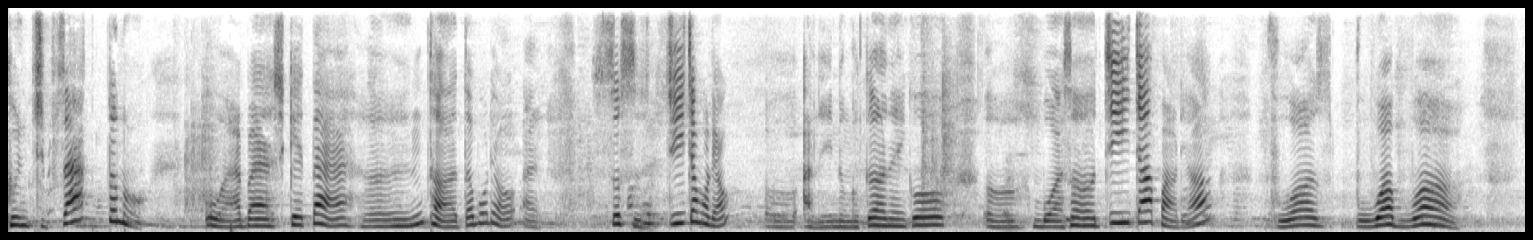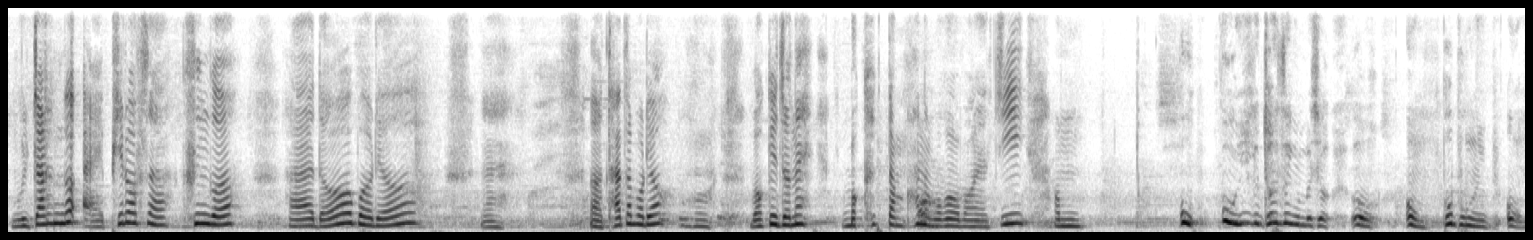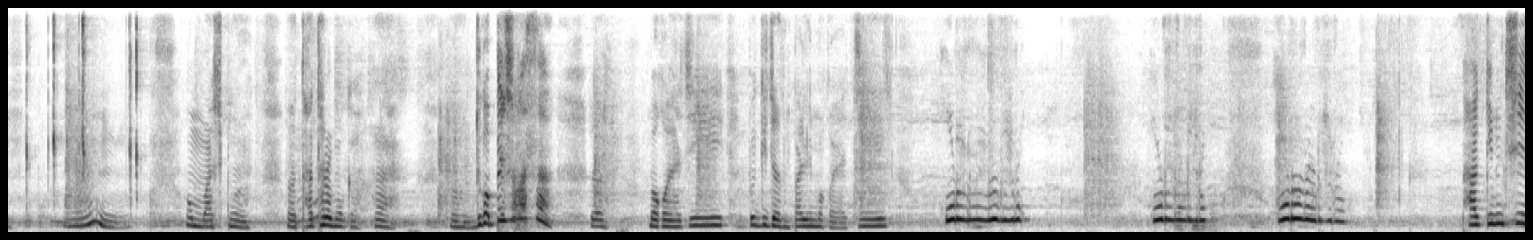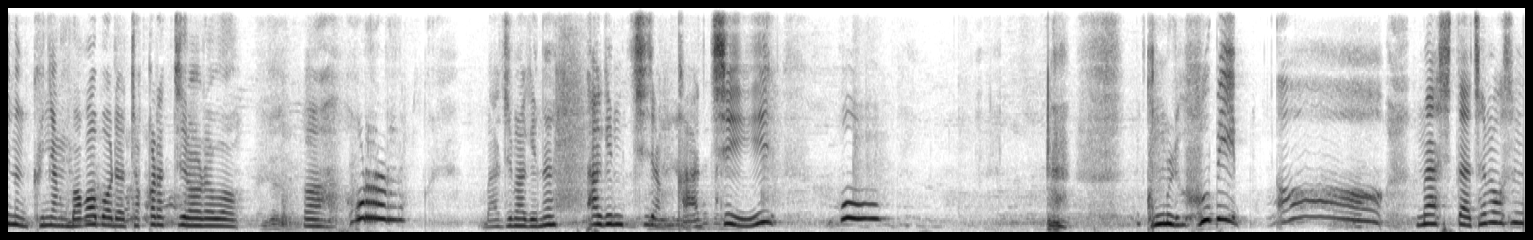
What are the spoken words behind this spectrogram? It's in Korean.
근집 싹다 넣어. 우와 맛있겠다. 응, 다 떠버려. 아, 소스 찢어버려. 어, 안에 있는 거 꺼내고 어, 모아서 찢어버려. 부어 부어 부어. 물 작은 거 아, 필요 없어. 큰 거. 아 넣어버려. 아, 어, 닫아버려. 어, 먹기 전에 먹흑당 하나 먹어봐야지. 음, 오, 오, 이게 전생의 맛이야. 어, 어, 보풍이, 어, 음, 어, 맛있구나. 어, 다 털어 먹어. 아, 어, 누가 뺏어갔어? 어, 먹어야지. 먹기 전에 빨리 먹어야지. 호로로로록, 호로로로록, 호로로로록. 파김치는 그냥 먹어버려. 젓가락질 어려워. 아, 호로로록. 마지막에는 파김치랑 같이 호 국물 흡입. 어, 맛있다. 잘 먹었습니다.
